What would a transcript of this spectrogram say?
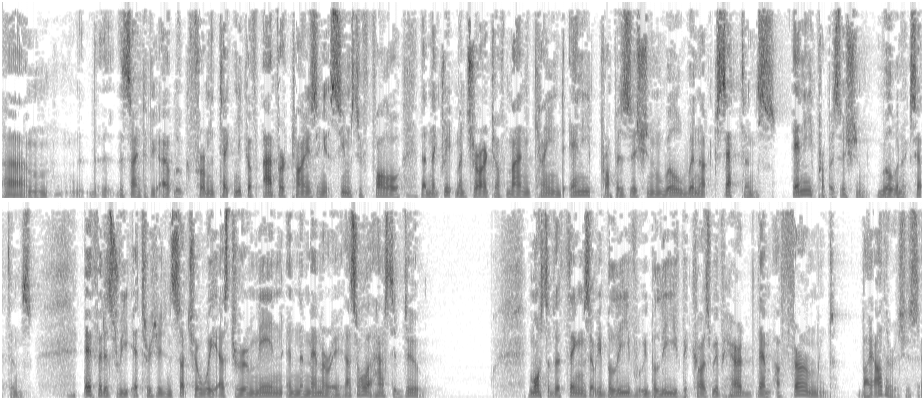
um, the, the, scientific outlook. From the technique of advertising, it seems to follow that in the great majority of mankind, any proposition will win acceptance. Any proposition will win acceptance if it is reiterated in such a way as to remain in the memory. That's all it has to do. Most of the things that we believe, we believe because we've heard them affirmed by others, you see.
